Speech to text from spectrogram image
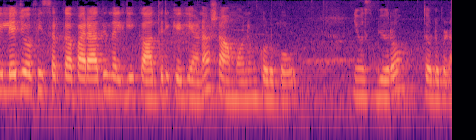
വില്ലേജ് ഓഫീസർക്ക് പരാതി നൽകി കാത്തിരിക്കുകയാണ് ഷാമോനും കുടുംബവും news bureau Thodupuzha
